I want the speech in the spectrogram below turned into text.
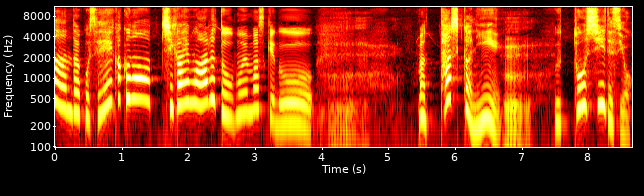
なんだ。これ性格の違いもあると思いますけど、まあ確かにうん。鬱陶しいですよ。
